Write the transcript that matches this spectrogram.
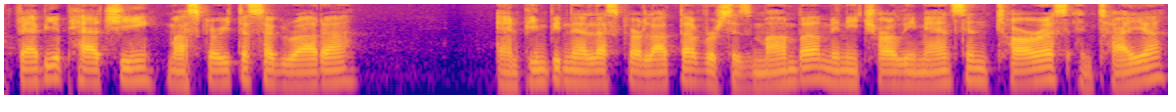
Fabi Apache, Mascarita Sagrada, and Pimpinela Escarlata versus Mamba, Mini Charlie Manson, Taurus, and Taya.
